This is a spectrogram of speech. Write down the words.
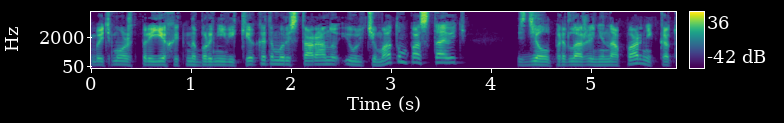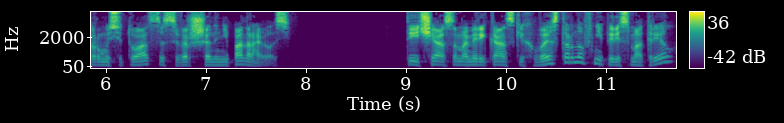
Быть может, приехать на броневике к этому ресторану и ультиматум поставить? Сделал предложение напарник, которому ситуация совершенно не понравилась. «Ты часом американских вестернов не пересмотрел?»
